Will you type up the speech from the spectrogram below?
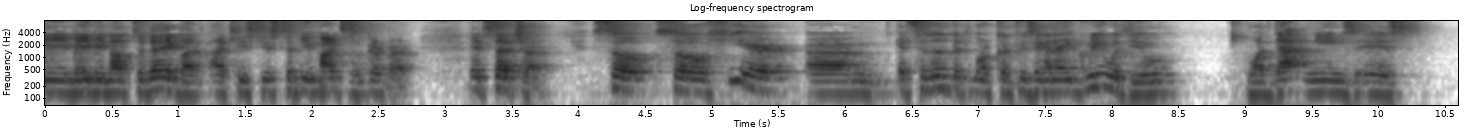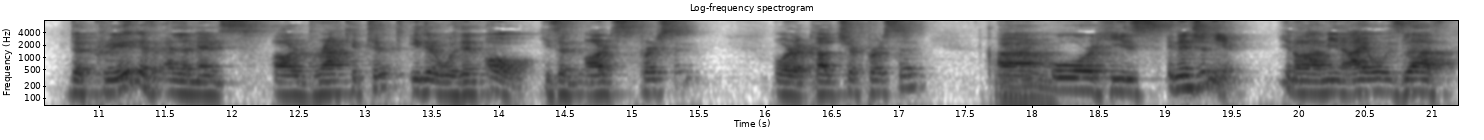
be maybe not today, but at least used to be Mark Zuckerberg, etc. So, so here um, it's a little bit more confusing, and I agree with you. What that means is the creative elements are bracketed either within oh he's an arts person or a culture person uh, or he's an engineer you know i mean i always laugh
